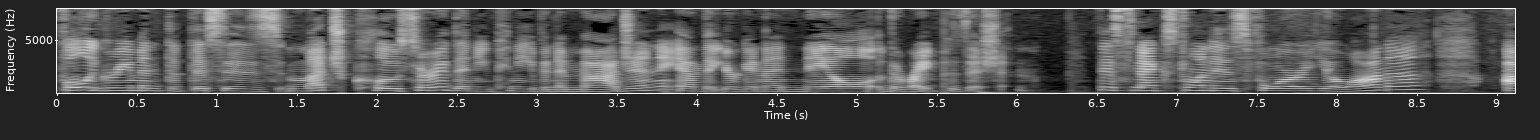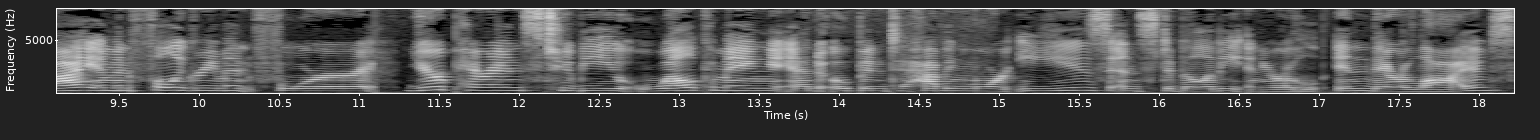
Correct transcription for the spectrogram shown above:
Full agreement that this is much closer than you can even imagine and that you're going to nail the right position. This next one is for Joanna. I am in full agreement for your parents to be welcoming and open to having more ease and stability in your in their lives.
